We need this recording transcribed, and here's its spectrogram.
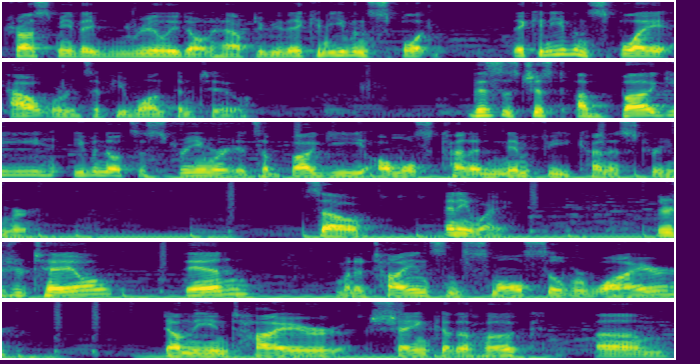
trust me, they really don't have to be. They can even split, they can even splay outwards if you want them to. This is just a buggy, even though it's a streamer, it's a buggy, almost kind of nymphy kind of streamer. So anyway, there's your tail. Then I'm gonna tie in some small silver wire down the entire shank of the hook. Um,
